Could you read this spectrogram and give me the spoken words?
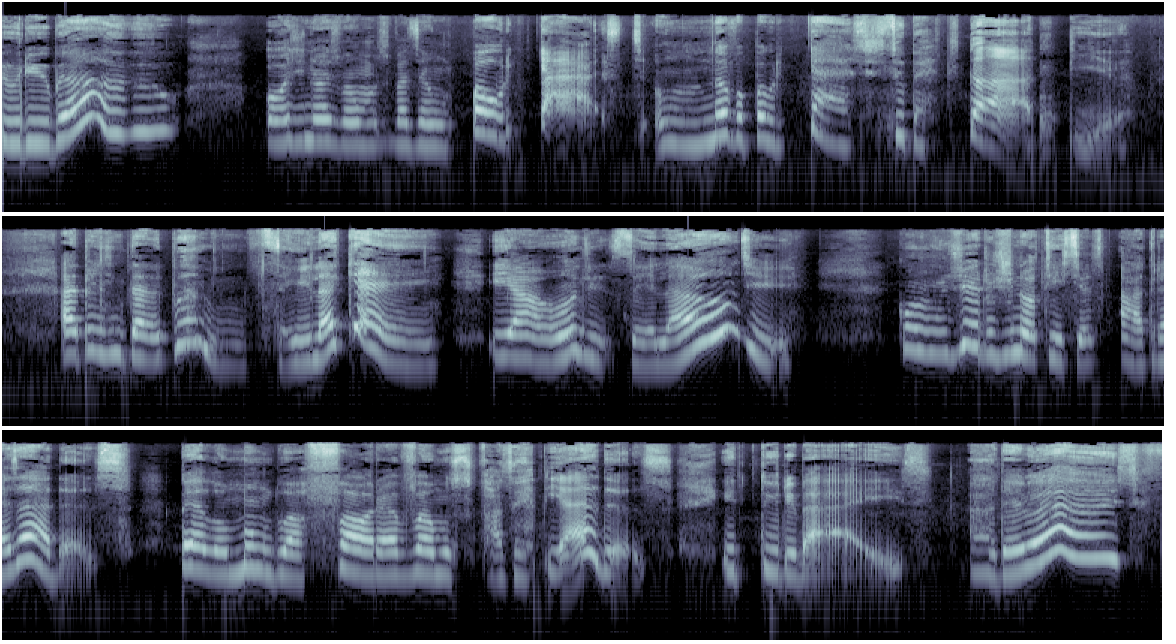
tudo bom? Hoje nós vamos fazer um podcast, um novo podcast super top. Apresentado por mim, sei lá quem, e aonde, sei lá onde. Com um giro de notícias atrasadas. Pelo mundo afora vamos fazer piadas e tudo mais. Até mais.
